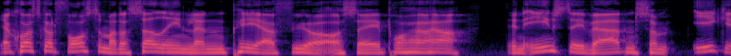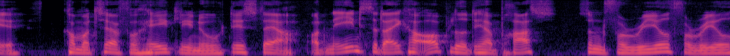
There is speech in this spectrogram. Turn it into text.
jeg kunne også godt forestille mig, at der sad en eller anden PR-fyr og sagde, prøv at høre her, den eneste i verden, som ikke kommer til at få hate lige nu, det er Stær. Og den eneste, der ikke har oplevet det her pres, sådan for real, for real,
